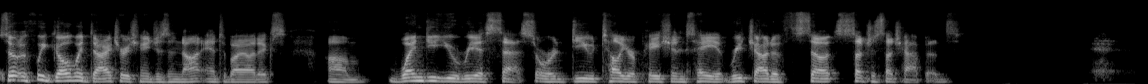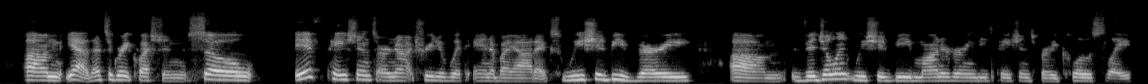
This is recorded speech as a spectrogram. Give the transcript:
So if we go with dietary changes and not antibiotics, um, when do you reassess or do you tell your patients, hey, reach out if so, such and such happens? Um, yeah, that's a great question. So if patients are not treated with antibiotics, we should be very um, vigilant. We should be monitoring these patients very closely.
